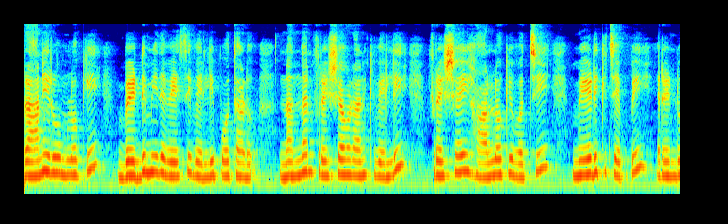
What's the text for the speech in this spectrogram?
రాణి రూమ్లోకి బెడ్ మీద వేసి వెళ్ళిపోతాడు. నందన్ ఫ్రెష్ అవ్వడానికి వెళ్ళి ఫ్రెష్ అయ్యి హాల్లోకి వచ్చి మేడికి చెప్పి రెండు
